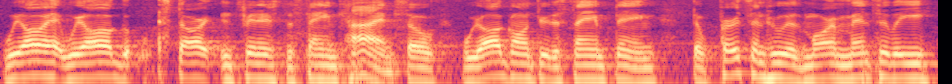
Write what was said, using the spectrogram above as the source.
we all we all start and finish the same time. So we're all going through the same thing. The person who is more mentally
